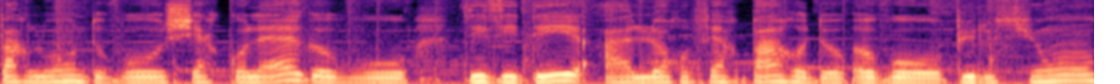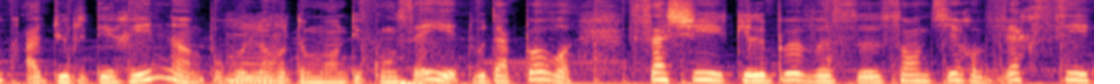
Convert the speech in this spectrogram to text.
parlons de vos chers collègues, vous aider à leur faire part de vos pulsions adultérines pour Mhm. leur demander conseil. Et tout d'abord, sachez qu'ils peuvent se sentir versés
